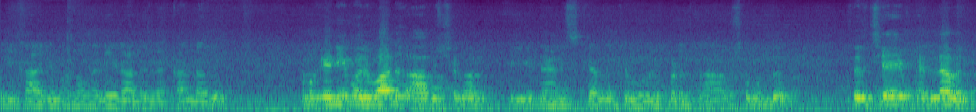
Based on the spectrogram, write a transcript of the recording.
ഒരു കാര്യം എന്ന നിലയിലാണ് ഇതിനെ കണ്ടത്. നമുക്ക് ഇനിയും ഒരുപാട് ആവശ്യങ്ങൾ ഈ ഡാൻസ് കേന്ദ്രത്തിൽ ഉൾപ്പെടുത്തുന്ന ആവശ്യമുണ്ട്. തീർച്ചയായും എല്ലാവരും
